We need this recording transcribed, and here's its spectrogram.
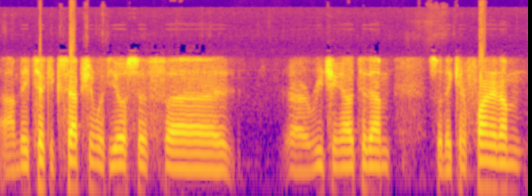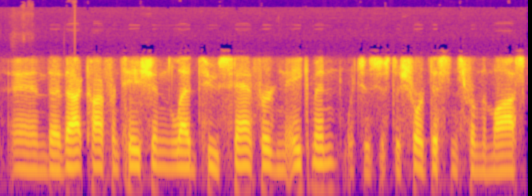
Um, they took exception with Yosef uh, uh, reaching out to them. So they confronted him, and uh, that confrontation led to Sanford and Aikman, which is just a short distance from the mosque.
